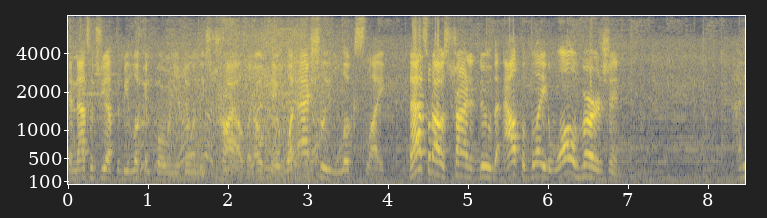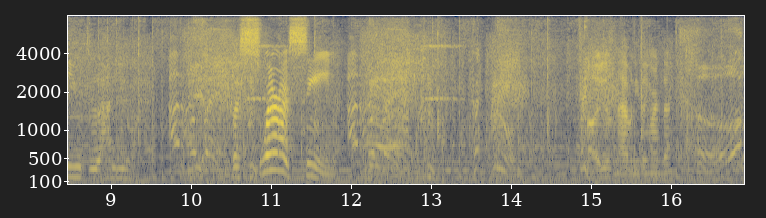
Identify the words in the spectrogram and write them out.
And that's what you have to be looking for when you're doing these trials. Like, okay, what actually looks like? That's what I was trying to do, the Alpha Blade wall version. How do you do, how do you... I swear I've seen... Hmm. Oh, he doesn't have anything right there? Oh,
